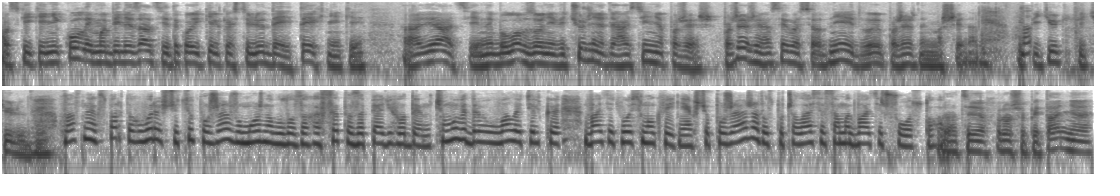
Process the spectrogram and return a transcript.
оскільки ніколи мобілізації такої кількості людей, техніки авіації не було в зоні відчуження для гасіння пожеж. Пожежі гасилися однією двоєю пожежними машинами і п'ятью, п'ятью людьми. Власне, експерти говорять, що цю пожежу можна було загасити за 5 годин. Чому відреагували тільки 28 квітня, якщо пожежа розпочалася саме 26-го? Да, це хороше питання.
